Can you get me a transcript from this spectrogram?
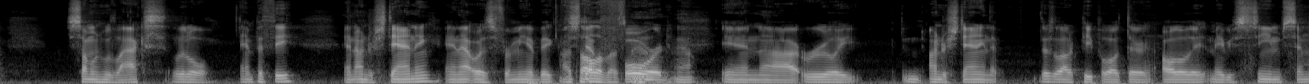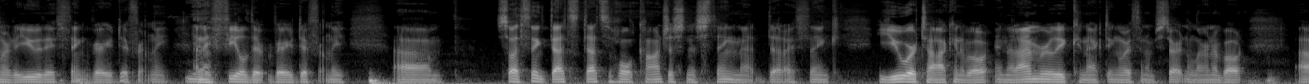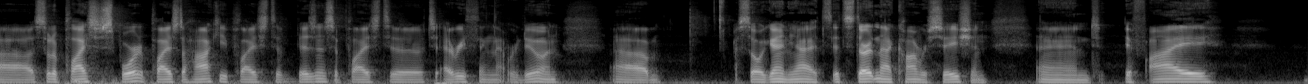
someone who lacks a little empathy and understanding and that was for me a big that's step us, forward yeah. in uh, really understanding that there's a lot of people out there, although they maybe seem similar to you, they think very differently yeah. and they feel di- very differently. Um, so I think that's that's the whole consciousness thing that that I think you are talking about and that I'm really connecting with and I'm starting to learn about. Uh, so it applies to sport, applies to hockey, applies to business, applies to to everything that we're doing. Um, so again, yeah, it's it's starting that conversation, and if I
